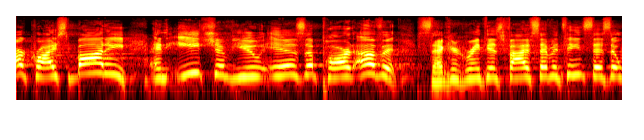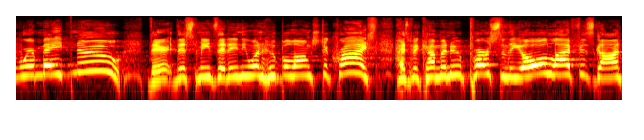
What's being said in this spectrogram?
are Christ's body, and each of you is a part of it. 2 Corinthians 5:17 says that we're made new. There, this means that anyone who belongs to Christ has become a new person. The old life is gone,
